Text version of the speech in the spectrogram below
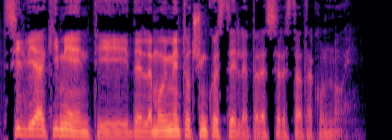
Silvia Chimienti del Movimento 5 Stelle per essere stata con noi.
